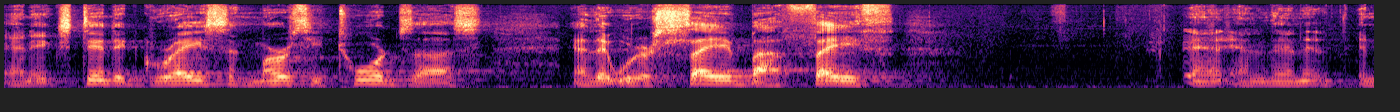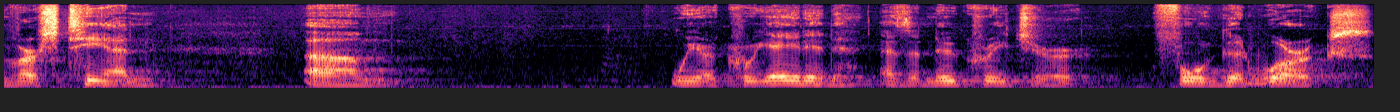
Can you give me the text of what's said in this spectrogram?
and extended grace and mercy towards us, and that we're saved by faith. And, and then in, in verse 10, um, we are created as a new creature for good works.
